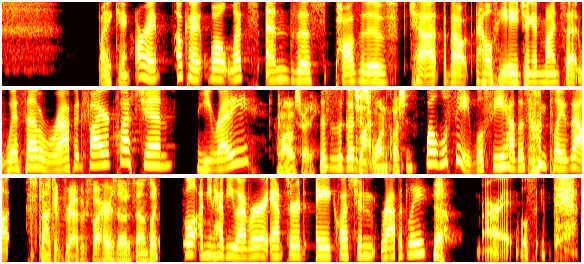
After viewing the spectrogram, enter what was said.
Biking. All right. Okay. Well, let's end this positive chat about healthy aging and mindset with a rapid fire question. Are you ready? I'm always ready. This is a good Just one. Just one question? Well, we'll see. We'll see how this one plays out. It's not going to be rapid fire. Is that what it sounds like? Well, I mean, have you ever answered a question rapidly? Yeah. All right, we'll see.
